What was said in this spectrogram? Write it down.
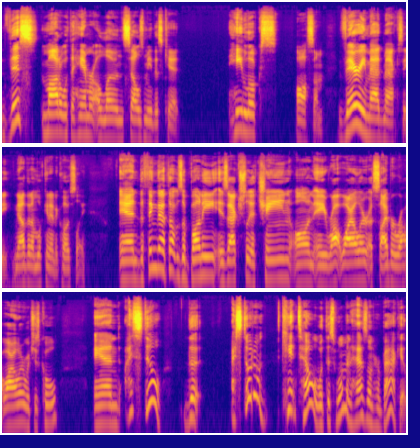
This model with the hammer alone sells me this kit. He looks awesome. Very Mad Maxy, now that I'm looking at it closely. And the thing that I thought was a bunny is actually a chain on a Rottweiler, a Cyber Rottweiler, which is cool. And I still the I still don't can't tell what this woman has on her back. It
